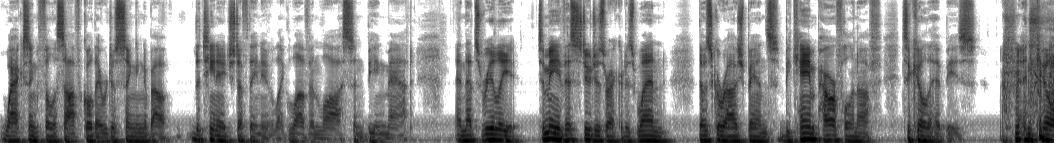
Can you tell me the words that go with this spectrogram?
waxing philosophical. They were just singing about the teenage stuff they knew, like love and loss and being mad. And that's really to me, this Stooges record is when those garage bands became powerful enough to kill the hippies and kill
